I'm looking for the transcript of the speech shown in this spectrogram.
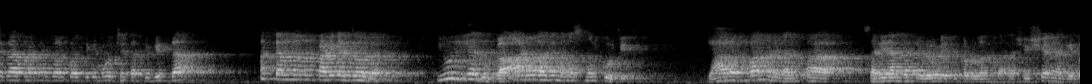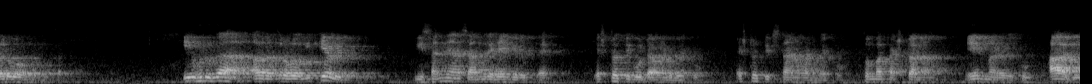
ಯಥಾ ಸ್ವಲ್ಪ ಹೊತ್ತಿಗೆ ಮೂರ್ಛೆ ತಪ್ಪಿ ಬಿದ್ದ, ಮತ್ತೆ ಅವನ ಕಡೆಗೆ ಹೋದ. ಇವರಿಗೆ ಅದು ಗಾಢವಾಗಿ ಮನಸ್ಸಿನಲ್ಲಿ ಕೂತಿತ್ತು. ಯಾರಪ್ಪ ನನಗಂತ ಸರಿಯಾದ ತಿಳುವಳಿಕೆ ಕೊಡುವಂತಹ ಶಿಷ್ಯನಾಗಿ ಬರುವವನು ಅಂತ. ಈ ಹುಡುಗ ಅವ್ರ ಹತ್ರ ಹೋಗಿ ಕೇಳಿದ್ರು ಈ ಸನ್ಯಾಸ ಅಂದ್ರೆ ಹೇಗಿರುತ್ತೆ? ಎಷ್ಟೊತ್ತಿಗೆ ಊಟ ಮಾಡಬೇಕು? ಎಷ್ಟೊತ್ತಿಗೆ ಸ್ನಾನ ಮಾಡಬೇಕು? ತುಂಬಾ ಕಷ್ಟನ? ಏನ್ ಮಾಡಬೇಕು? ಹಾಗೆ,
